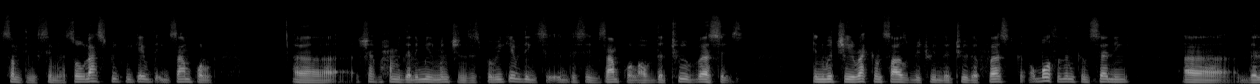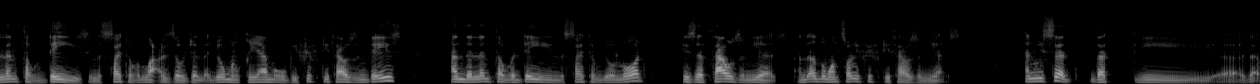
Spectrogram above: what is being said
something similar. So last week we gave the example, uh, Sheikh Muhammad al-Amin mentions this, but we gave the, this example of the two verses in which he reconciles between the two. The first, both of them concerning uh, the length of days in the sight of Allah Azza wa Jalla. Yawm al Qiyamah will be 50,000 days, and the length of a day in the sight of your Lord is a thousand years, and the other one, sorry, 50,000 years. And we said that the uh, that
